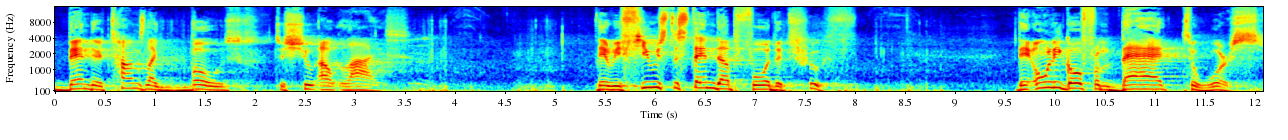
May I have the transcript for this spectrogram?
bend their tongues like bows to shoot out lies. They refuse to stand up for the truth. They only go from bad to worse.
